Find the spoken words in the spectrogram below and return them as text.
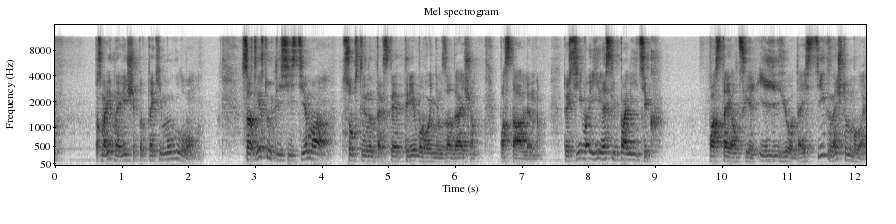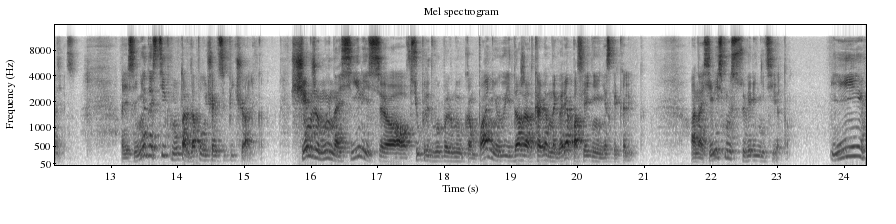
посмотреть на вещи под таким углом. Соответствует ли система собственным, так сказать, требованиям, задачам поставленным? То есть, если политик поставил цель и ее достиг, значит он молодец. А если не достиг, ну тогда получается печалька. С чем же мы носились э, всю предвыборную кампанию и даже, откровенно говоря, последние несколько лет? А носились мы с суверенитетом. И,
